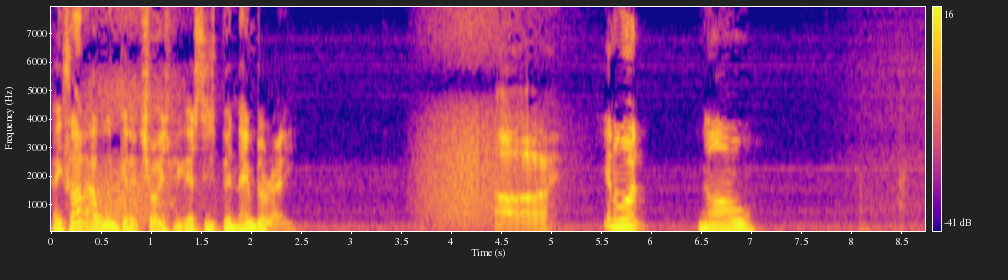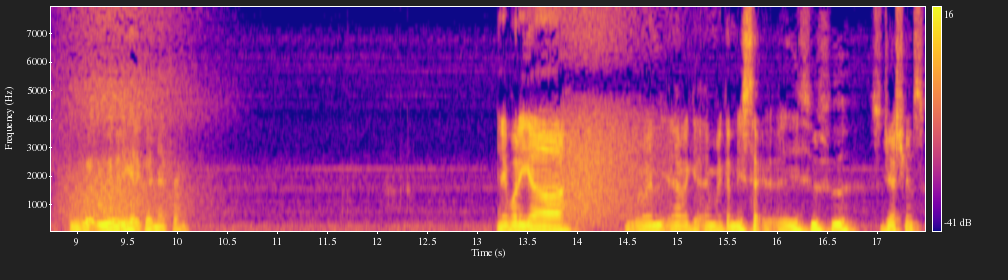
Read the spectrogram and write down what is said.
I thought I wouldn't get a choice because he's been named already. Uh, you know what? No. We, we need to get a good for him. Anybody, uh, anybody got anybody got any uh, suggestions?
